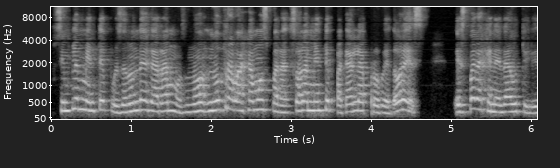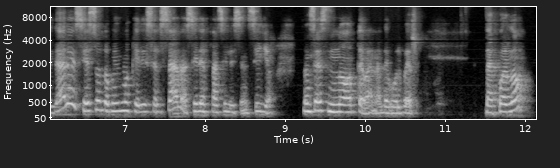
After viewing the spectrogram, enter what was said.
Simplemente, pues, ¿de dónde agarramos? No, no trabajamos para solamente pagarle a proveedores, es para generar utilidades y eso es lo mismo que dice el SAD, así de fácil y sencillo. Entonces, no te van a devolver. ¿De acuerdo?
